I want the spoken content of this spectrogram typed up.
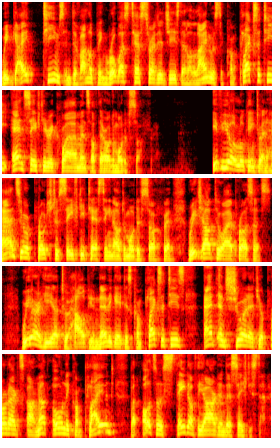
We guide teams in developing robust test strategies that align with the complexity and safety requirements of their automotive software. If you are looking to enhance your approach to safety testing in automotive software, reach out to iProcess. We are here to help you navigate these complexities and ensure that your products are not only compliant, but also state of the art in their safety standards.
